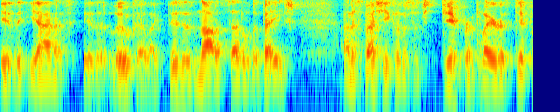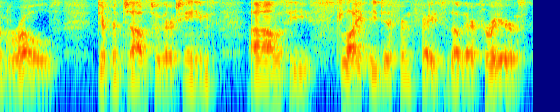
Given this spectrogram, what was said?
Is it Giannis? Is it Luka? Like this is not a settled debate and especially because they're such different players, different roles, different jobs for their teams, and obviously slightly different phases of their careers.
